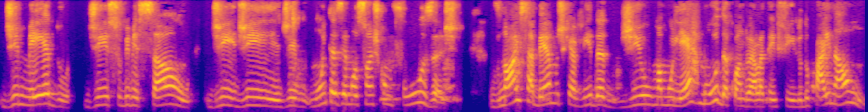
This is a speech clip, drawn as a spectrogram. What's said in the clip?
de medo, de submissão, de, de, de muitas emoções confusas. Nós sabemos que a vida de uma mulher muda quando ela tem filho, do pai não.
